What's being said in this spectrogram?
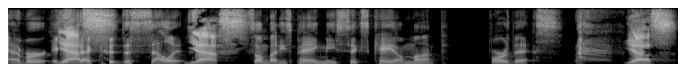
ever Yes. expected to sell it Yes. somebody's paying me 6k a month for this Yes.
